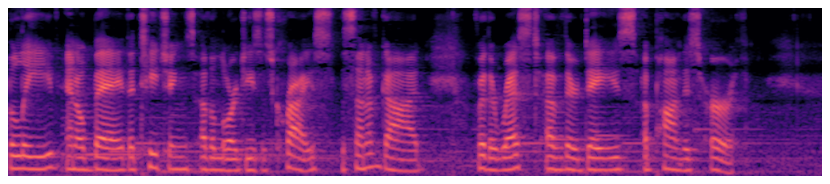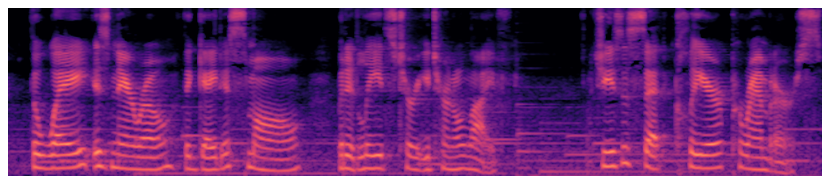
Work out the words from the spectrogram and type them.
believe, and obey the teachings of the Lord Jesus Christ, the Son of God, for the rest of their days upon this earth. The way is narrow, the gate is small, but it leads to eternal life. Jesus set clear parameters.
